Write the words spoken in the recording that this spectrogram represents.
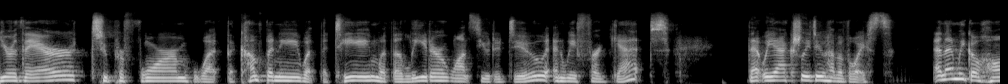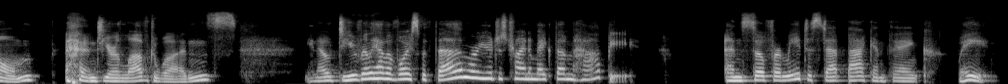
You're there to perform what the company, what the team, what the leader wants you to do. And we forget that we actually do have a voice. And then we go home and your loved ones, you know, do you really have a voice with them or are you just trying to make them happy? And so for me to step back and think, wait,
